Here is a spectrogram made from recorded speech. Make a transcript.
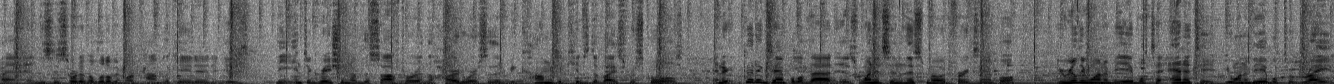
uh, and this is sort of a little bit more complicated, is the integration of the software and the hardware so that it becomes a kid's device for schools. And a good example of that is when it's in this mode, for example, you really want to be able to annotate. You want to be able to write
